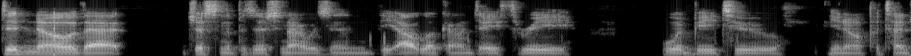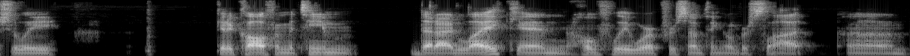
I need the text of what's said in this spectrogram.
did know that just in the position I was in, the outlook on day three would be to, you know, potentially get a call from a team that I'd like and hopefully work for something over slot. Um,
